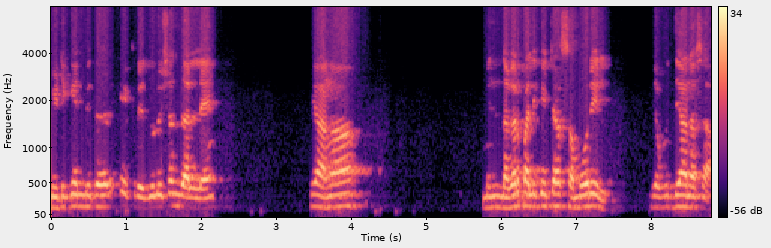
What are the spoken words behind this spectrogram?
मिटिंगेन भितर एक रेजोल्युशन जाल्लें की हांगा नगरपालिकेच्या समोरील जे उद्यान आसा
